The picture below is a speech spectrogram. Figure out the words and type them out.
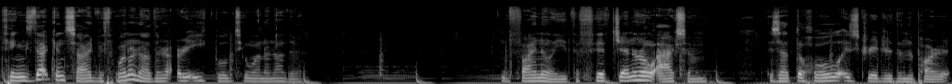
Things that coincide with one another are equal to one another. And finally, the fifth general axiom is that the whole is greater than the part.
